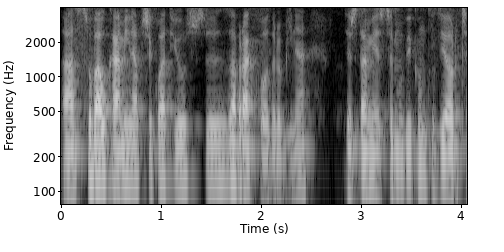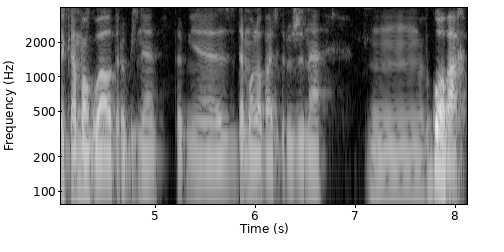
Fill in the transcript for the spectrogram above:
A z Suwałkami na przykład już y, zabrakło odrobinę. Przecież tam jeszcze, mówię, kontuzja Orczyka mogła odrobinę pewnie zdemolować drużynę mm, w głowach.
